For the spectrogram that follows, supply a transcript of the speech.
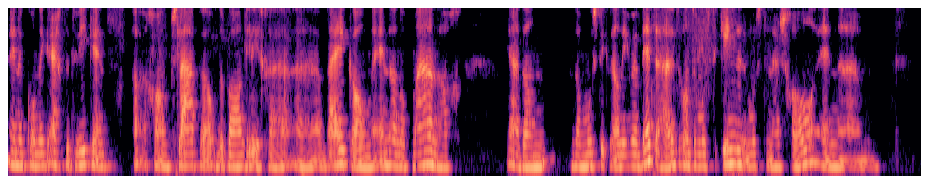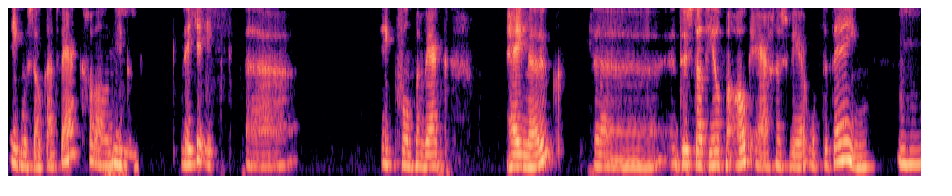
en dan kon ik echt het weekend eh, gewoon slapen, op de bank liggen, eh, bijkomen. En dan op maandag, ja, dan, dan moest ik wel weer mijn bed uit, want dan moesten kinderen moesten naar school. En ehm, ik moest ook aan het werk gewoon. Mhm. Ik, weet je, ik, eh, ik vond mijn werk heel leuk. Dus dat hield me ook ergens weer op de been Mhm.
